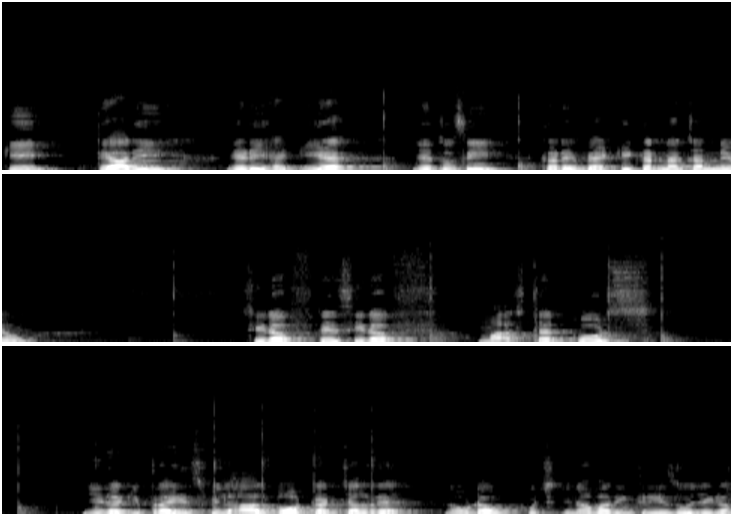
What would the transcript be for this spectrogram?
ਕਿ ਤਿਆਰੀ ਜਿਹੜੀ ਹੈਗੀ ਹੈ, ਜੇ ਤੁਸੀਂ ਘਰੇ ਬੈਠ ਕੇ ਕਰਨਾ ਚਾਹੁੰਦੇ ਹੋ ਸਿਰਫ ਤੇ ਸਿਰਫ ਮਾਸਟਰ ਕੋਰਸ, ਜਿਹਦਾ ਕਿ ਪ੍ਰਾਈਸ ਫਿਲਹਾਲ ਬਹੁਤ ਘੱਟ ਚੱਲ ਰਿਹਾ ਨੋ ਡਾਊਟ ਕੁਝ ਦਿਨਾਂ ਬਾਅਦ ਇਨਕਰੀਜ਼ ਹੋ ਜਾਏਗਾ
